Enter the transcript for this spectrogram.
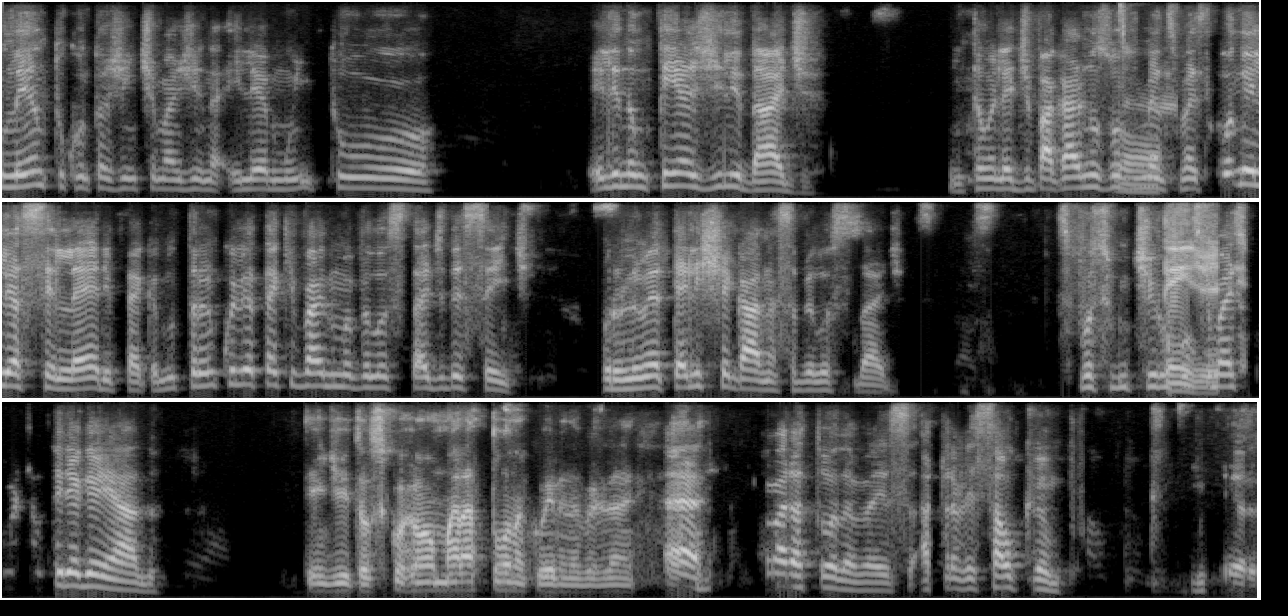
lento quanto a gente imagina. Ele é muito. Ele não tem agilidade. Então ele é devagar nos é. movimentos, é. mas quando ele acelera e pega no tranco, ele até que vai numa velocidade decente. O problema é até ele chegar nessa velocidade. Se fosse um tiro Entendi. um pouco mais curto, eu teria ganhado. Entendi, então você correu uma maratona com ele, na verdade. É, uma maratona, mas atravessar o campo inteiro.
